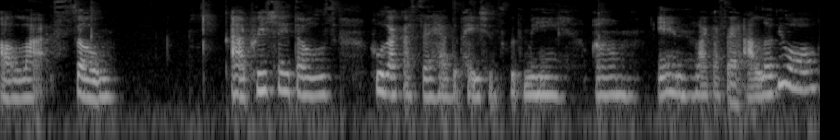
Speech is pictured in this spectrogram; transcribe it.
a lot. So I appreciate those who, like I said, have the patience with me. Um, and like I said, I love you all.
